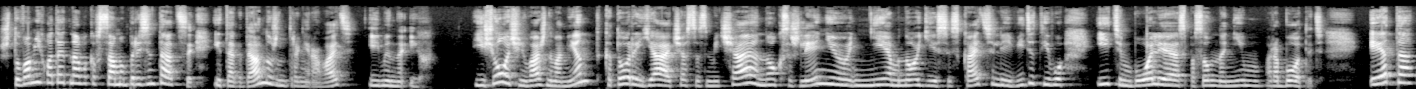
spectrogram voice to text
что вам не хватает навыков самопрезентации, и тогда нужно тренировать именно их. Еще очень важный момент, который я часто замечаю, но, к сожалению, не многие соискатели видят его и тем более способны на ним работать. Это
